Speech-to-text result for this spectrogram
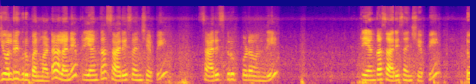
జ్యువెలరీ గ్రూప్ అనమాట అలానే ప్రియాంక సారీస్ అని చెప్పి సారీస్ గ్రూప్ కూడా ఉంది. ప్రియాంక సారీస్ అని చెప్పి two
